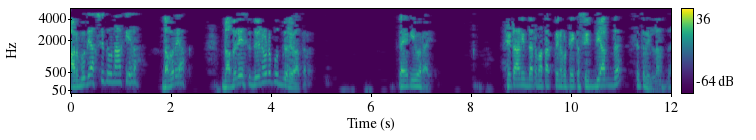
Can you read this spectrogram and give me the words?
අර්බුදයක් සිදු වුණා කියලා දබරයක් දබරේ සිදු වෙනකොට පුද්ගලයෝ අතර දැන් ඒක ඉවරයි හෙට අනිද්දාට මතක් වෙනකොට ඒක සිද්ධියක්ද සිතුවිල්ලක්ද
